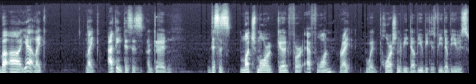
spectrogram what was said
But uh, yeah, like like I think this is a good. This is much more good for F1, right? With Porsche and VW because VW's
